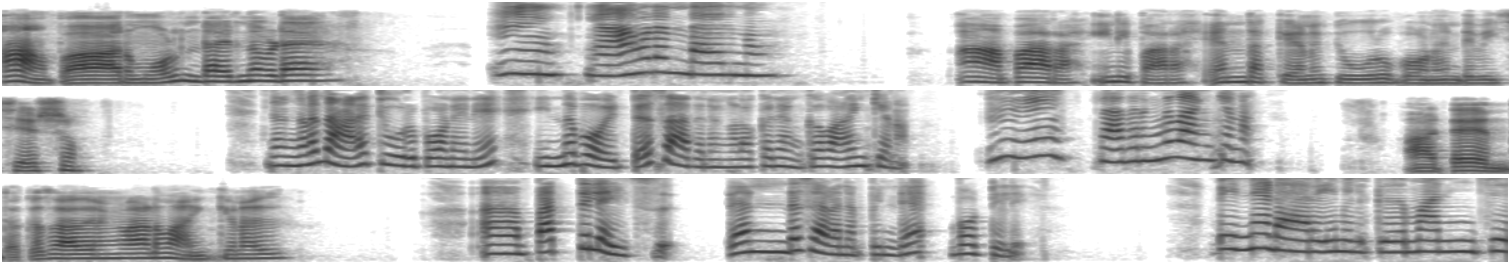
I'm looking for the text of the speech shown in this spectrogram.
ആ പാറുമോൾ ഉണ്ടായിരുന്നു അവിടെ? ആ പാറ ഇനി പാറ എന്തൊക്കെയാണ് ടൂർ പോണതിന്റെ വിശേഷം? ഞങ്ങൾ നാളെ ടൂർ പോണേന് ഇന്ന് പോയിട്ട് സാധനങ്ങളൊക്കെ ഞങ്ങൾക്ക് വാങ്ങിക്കണം. ഉം, സാധനങ്ങൾ വാങ്ങിക്കണം ആട്ടെ എന്തൊക്കെ സാധനങ്ങളാണ് വാങ്ങിക്കണത്? പത്ത് ലൈറ്റ്സ് രണ്ട് സെവനപ്പിന്റെ ബോട്ടിൽ. പിന്നെ ഡയറി മിൽക്ക് മഞ്ച്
